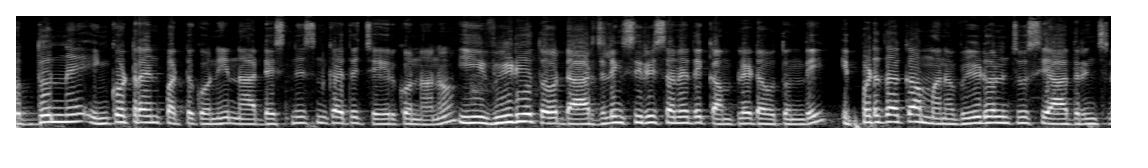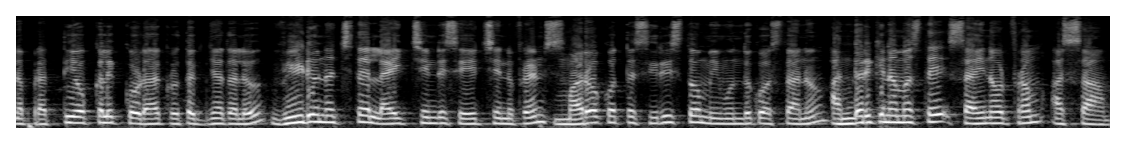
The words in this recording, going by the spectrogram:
పొద్దున్నే ఇంకో ట్రైన్ పట్టుకొని నా డెస్టినేషన్కి అయితే చేరుకున్నాను. ఈ వీడియోతో డార్జిలింగ్ సిరీస్ అనేది కంప్లీట్ అవుతుంది. ఇప్పటిదాకా మన వీడియోను చూసి ఆదరించిన ప్రతి ఒక్కరికి కూడా కృతజ్ఞతలు. వీడియో నచ్చితే లైక్ చేయండి షేర్ చేయండి ఫ్రెండ్స్. మరో కొత్త సిరీస్తో మీ ముందుకు వస్తాను. అందరికీ నమస్తే. Sign out from Assam.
